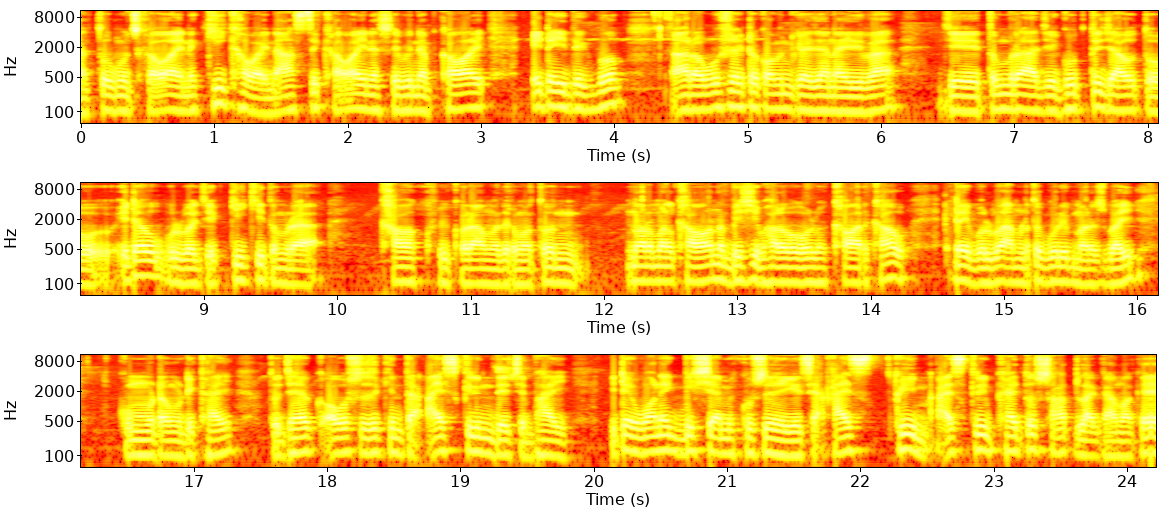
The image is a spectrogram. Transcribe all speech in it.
না তরমুজ খাওয়াই না কি খাওয়াই না আস্তে খাওয়াই না সেভেন আপ খাওয়াই এটাই দেখব। আর অবশ্যই একটা কমেন্ট করে জানাই দিবা যে তোমরা যে ঘুরতে যাও, তো এটাও বলবা যে কি কি তোমরা খাওয়া খুবই করো আমাদের মতন। নর্মাল খাওয়াও না, বেশি ভালো ভালো খাওয়ার খাও, এটাই বলব। আমরা তো গরিব মানুষ ভাই মোটামুটি খাই। তো যাই হোক অবশ্যই কিন্তু আইসক্রিম দিয়েছে ভাই। এটা অনেক বেশি আমি খুশি হয়ে গেছি। আইসক্রিম আইসক্রিম খাই তো স্বাদ লাগে আমাকে।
